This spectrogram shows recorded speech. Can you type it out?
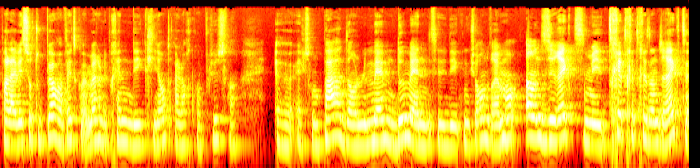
enfin elle avait surtout peur en fait que ma mère lui prenne des clientes alors qu'en plus, euh, elles sont pas dans le même domaine. C'est des concurrentes vraiment indirectes, mais très très très indirectes.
